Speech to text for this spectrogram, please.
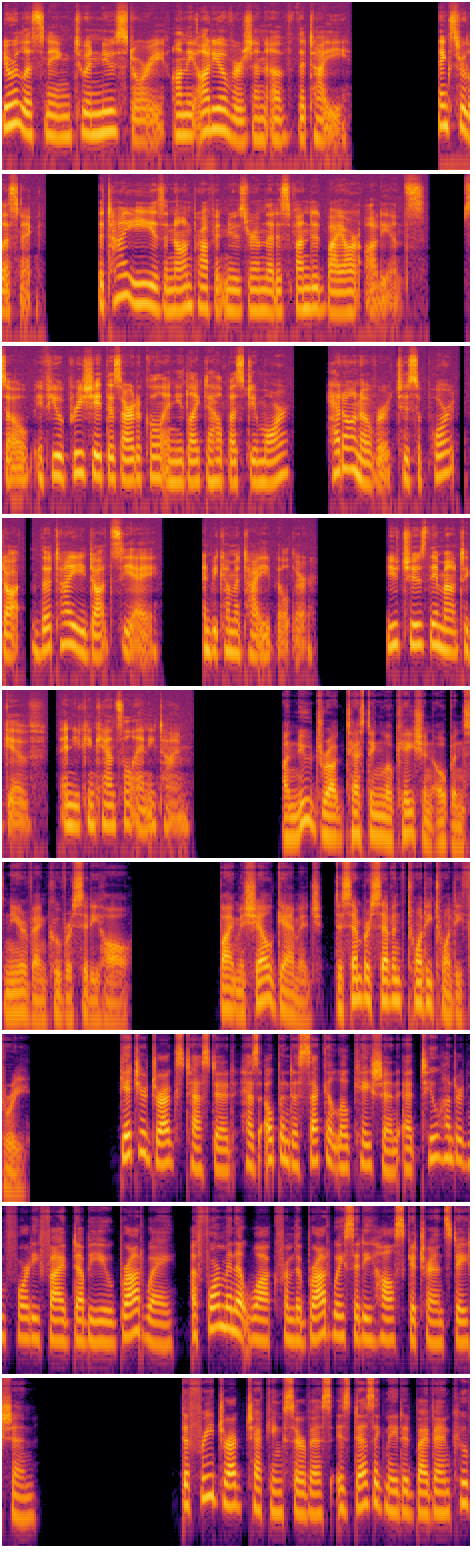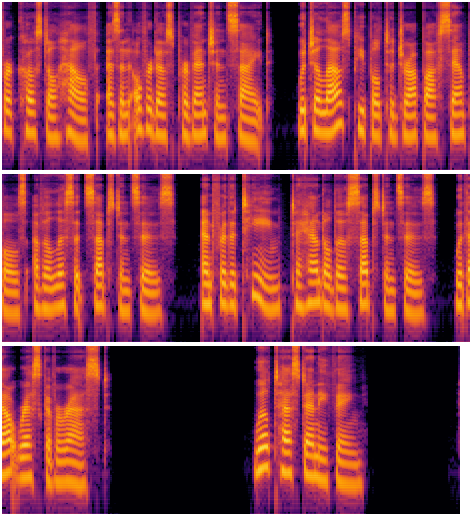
You're listening to a news story on the audio version of The Tyee. Thanks for listening. The Tyee is a nonprofit newsroom that is funded by our audience. So, if you appreciate this article and you'd like to help us do more, head on over to support.thetyee.ca and become a Tyee builder. You choose the amount to give, and you can cancel anytime. A new drug testing location opens near Vancouver City Hall. By Michelle Gamage, December 7, 2023. Get Your Drugs Tested has opened a second location at 245W Broadway, a four minute walk from the Broadway City Hall SkyTrain station. The free drug checking service is designated by Vancouver Coastal Health as an overdose prevention site, which allows people to drop off samples of illicit substances, and for the team to handle those substances without risk of arrest. We'll test anything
